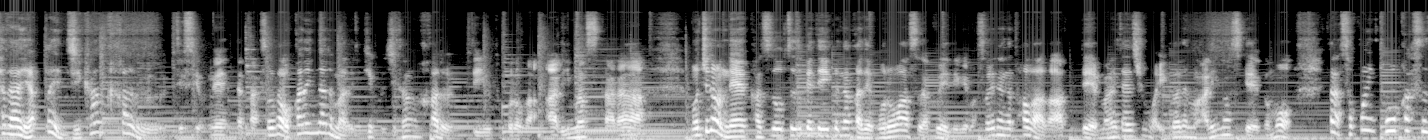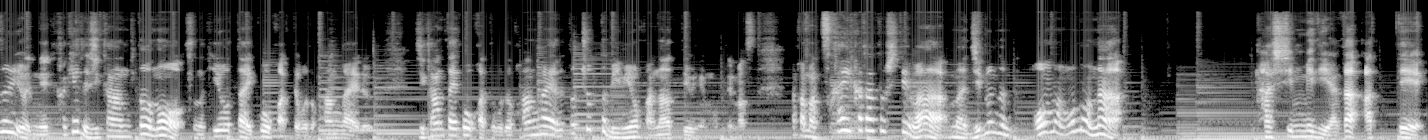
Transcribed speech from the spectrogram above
ただ、やっぱり時間かかるんですよね。だから、それがお金になるまでに結構時間かかるっていうところがありますから、もちろんね、活動を続けていく中でフォロワー数が増えていけば、それなりのパワーがあって、マネタイズ手法はいくらでもありますけれども、ただそこに投下するようにね、かける時間とのその費用対効果ってことを考える。時間帯効果ってことを考えると、ちょっと微妙かなっていうふうに思ってます。だからまあ、使い方としては、まあ、自分の主な発信メディアがあって、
